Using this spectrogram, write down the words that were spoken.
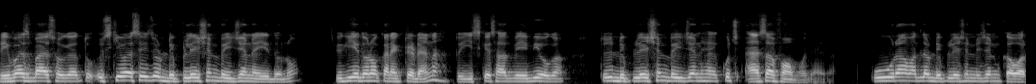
रिवर्स बायस हो गया तो उसकी वजह से जो डिप्लेशन रीजन है ये दोनों क्योंकि ये दोनों कनेक्टेड है ना तो इसके साथ ये भी होगा। तो जो डिप्लेशन रीजन है कुछ ऐसा फॉर्म हो जाएगा। पूरा मतलब डिप्लेशन रीजन कवर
